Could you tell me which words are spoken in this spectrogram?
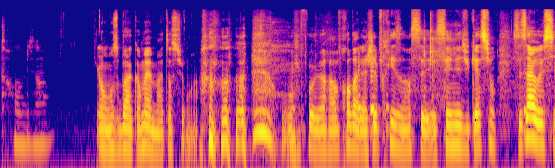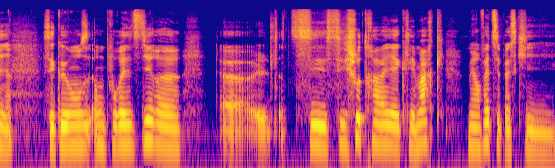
Trop bien. On se bat quand même, attention. hein. Il faut leur apprendre à lâcher prise, hein, c'est une éducation. C'est ça aussi, hein. c'est qu'on on pourrait se dire, euh, euh, c'est chaud de travailler avec les marques, mais en fait, c'est parce qu'il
